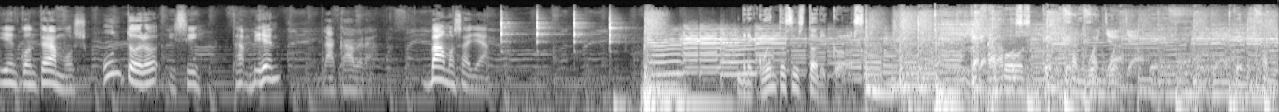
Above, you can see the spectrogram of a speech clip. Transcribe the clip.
y encontramos un toro y sí, también la cabra. Vamos allá. Recuentos históricos. Gazapos que dejan. Que dejan huella.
